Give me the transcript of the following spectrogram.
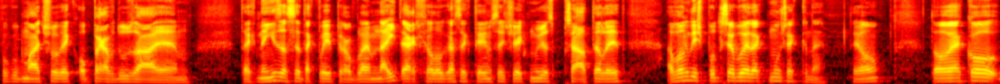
pokud má člověk opravdu zájem, tak není zase takový problém najít archeologa, se kterým se člověk může zpřátelit a on, když potřebuje, tak mu řekne. Jo? To jako,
